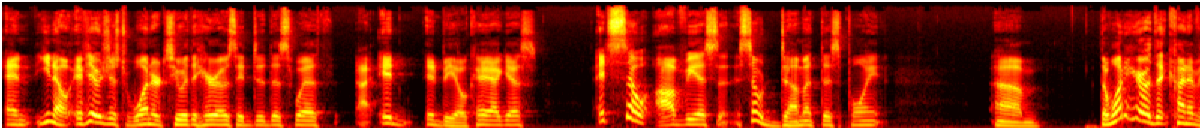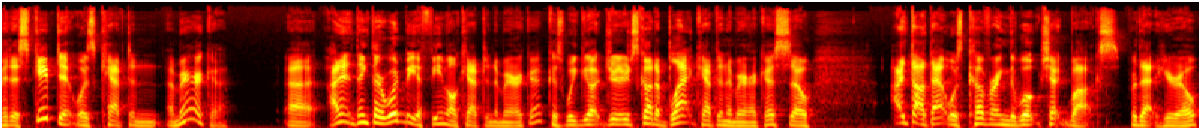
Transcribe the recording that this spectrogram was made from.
And, you know, if it was just one or two of the heroes they did this with, it'd, it'd be okay, I guess. It's so obvious it's so dumb at this point. Um, the one hero that kind of had escaped it was Captain America. Uh, I didn't think there would be a female Captain America because we got just got a black Captain America, so I thought that was covering the woke checkbox for that hero.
